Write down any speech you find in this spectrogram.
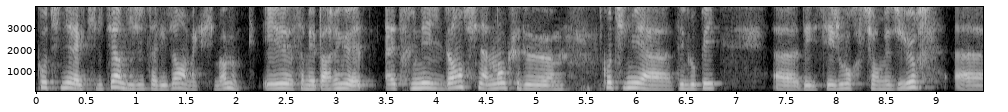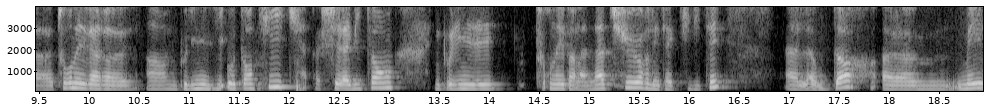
continuer l'activité en digitalisant un maximum? Et ça m'est paru être une évidence finalement que de continuer à développer des séjours sur mesure euh, tournée vers euh, une Polynésie authentique chez l'habitant, une Polynésie tournée vers la nature, les activités, euh, l'outdoor, euh, mais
